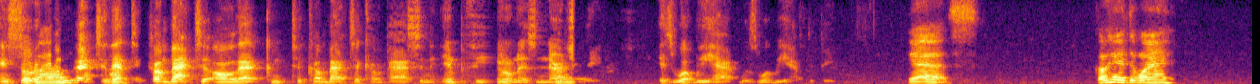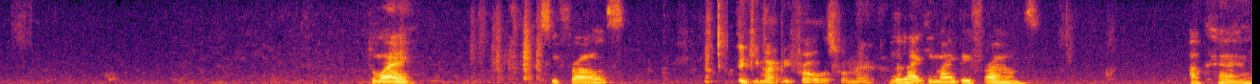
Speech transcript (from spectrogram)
And so to come back to that, to come back to all that, to come back to compassion, empathy, gentleness, nurturing, right. is what we have. Was what we have to be. Yes. Go ahead, Dwayne. Dwayne. Is he froze? I think he might be froze for a minute. Look like he might be froze. Okay.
